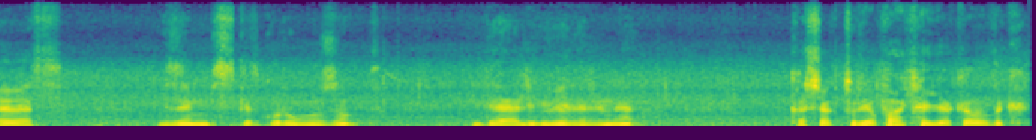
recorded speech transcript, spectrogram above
Evet. Bizim bisiklet grubumuzun değerli üyelerini kaçak tur yaparken yakaladık.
